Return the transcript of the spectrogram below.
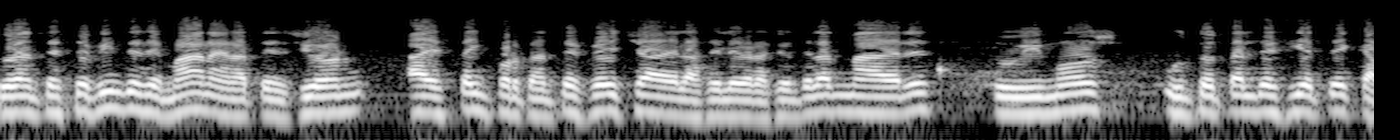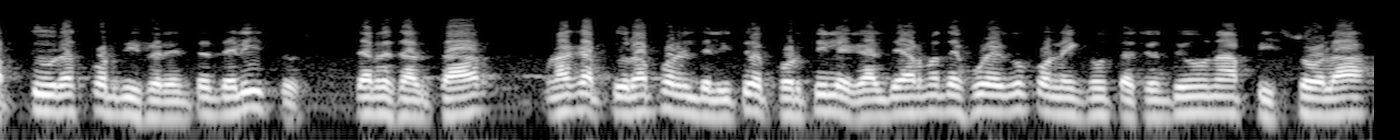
Durante este fin de semana, en atención a esta importante fecha de la celebración de las madres, tuvimos un total de siete capturas por diferentes delitos. De resaltar una captura por el delito de porte ilegal de armas de fuego con la incautación de una pistola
